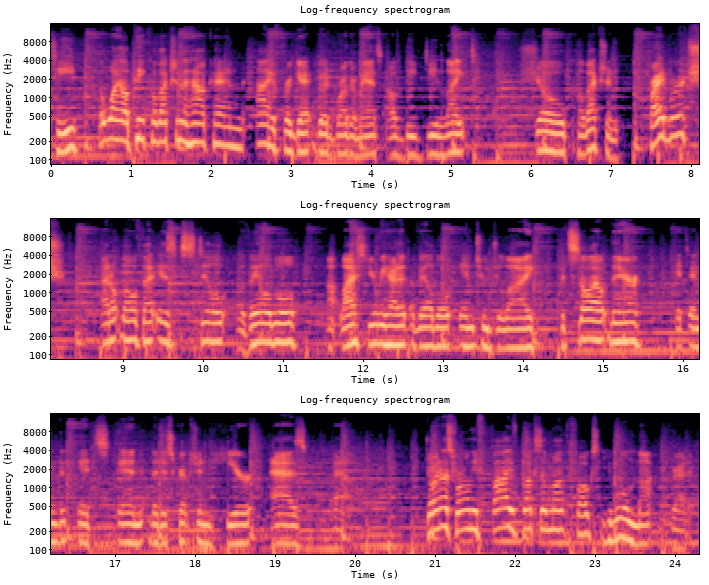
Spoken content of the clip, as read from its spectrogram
T. The YLP collection, and how can I forget Good Brother Mance of the Delight Show collection? Pride Birch, I don't know if that is still available. Uh, last year we had it available into July. It's still out there. It's in it's in the description here as well. Join us for only five bucks a month, folks. You will not regret it.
